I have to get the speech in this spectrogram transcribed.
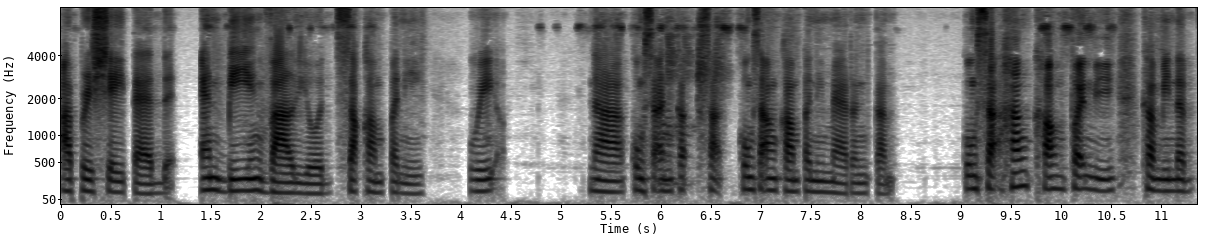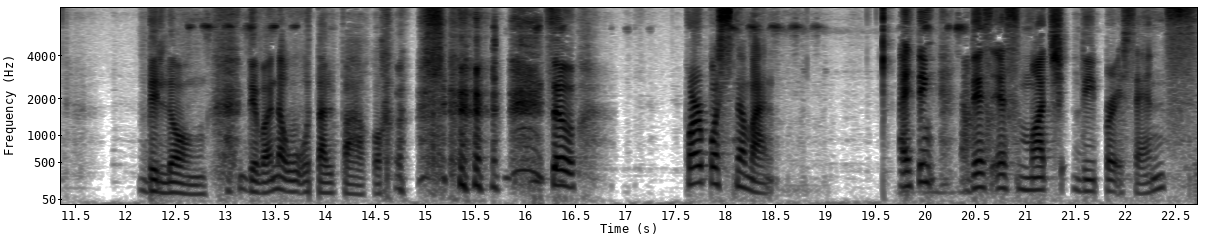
appreciated and being valued sa company. We na kung saan ka, sa, kung saan company meron kami kung saan company kami na belong. 'di ba? Nauutal pa ako. So purpose naman. I think this is much deeper sense.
